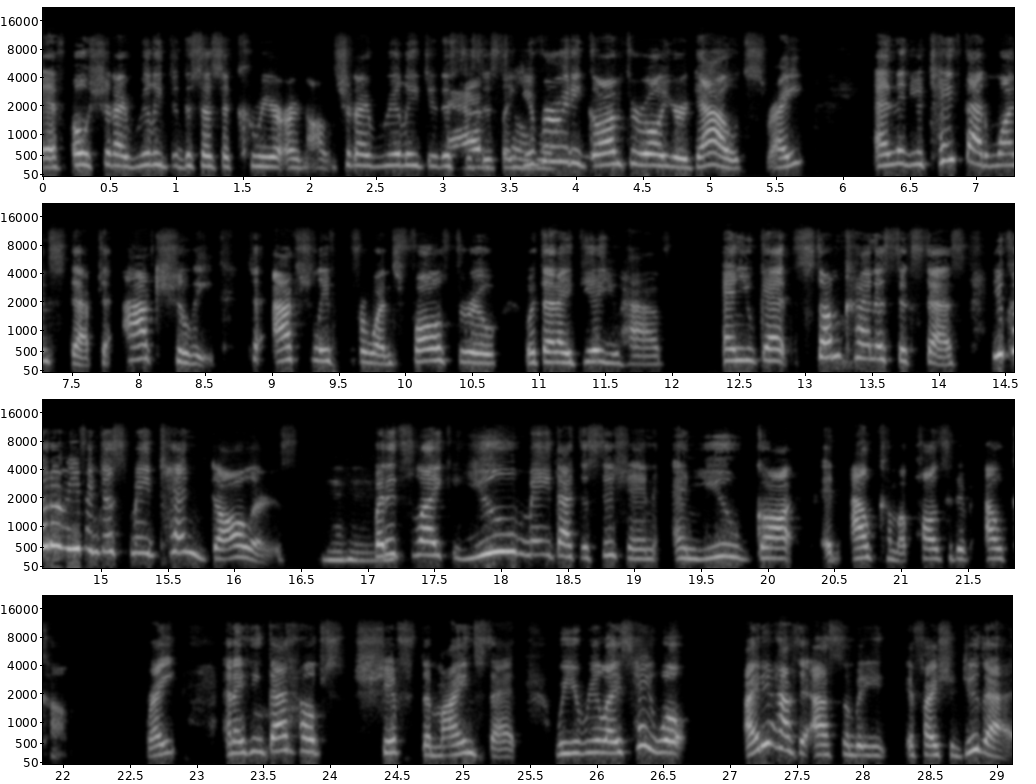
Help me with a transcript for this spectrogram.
if oh should i really do this as a career or not? Should i really do this Absolutely. this? Like you've already gone through all your doubts right? And then you take that one step to actually to actually for once fall through with that idea you have and you get some kind of success. You could have even just made ten dollars mm-hmm. but it's like you made that decision and you got an outcome a positive outcome right? And i think that helps shift the mindset where you realize hey well I didn't have to ask somebody if I should do that,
